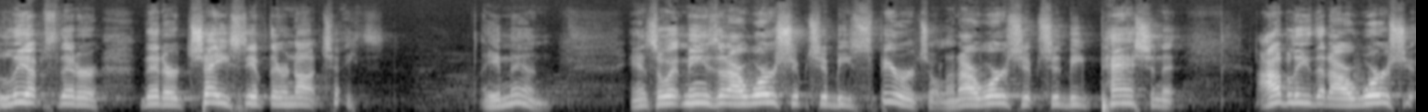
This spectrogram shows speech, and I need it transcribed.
lips that are, that are chaste if they're not chaste. Amen. And so it means that our worship should be spiritual and our worship should be passionate. I believe that our worship,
